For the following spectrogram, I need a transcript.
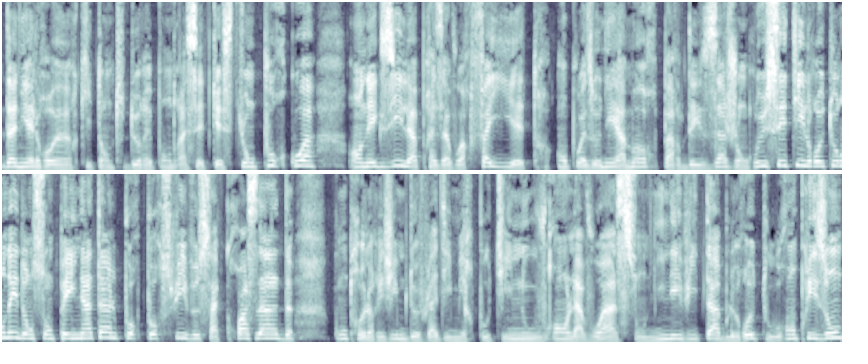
Daniel Roer qui tente de répondre à cette question. Pourquoi, en exil après avoir failli être empoisonné à mort par des agents russes, est-il retourné dans son pays natal pour poursuivre sa croisade contre le régime de Vladimir Poutine, ouvrant la voie à son inévitable retour en prison?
